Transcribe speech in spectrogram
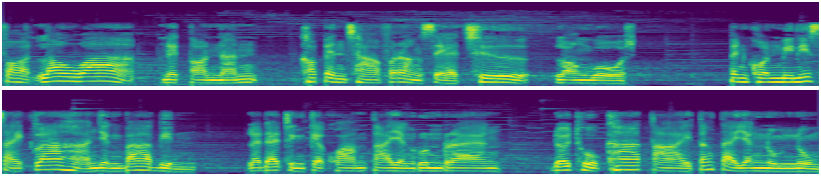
ฟอร์ดเล่าว่าในตอนนั้นเขาเป็นชาวฝรั่งเศสชื่อลองโวชเป็นคนมีนิสัยกล้าหาญอย่างบ้าบิน และได้ถึงแก่ความตายอย่างรุนแรง โดยถูกฆ่าตายตั้งแต่ยังหนุ่ม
